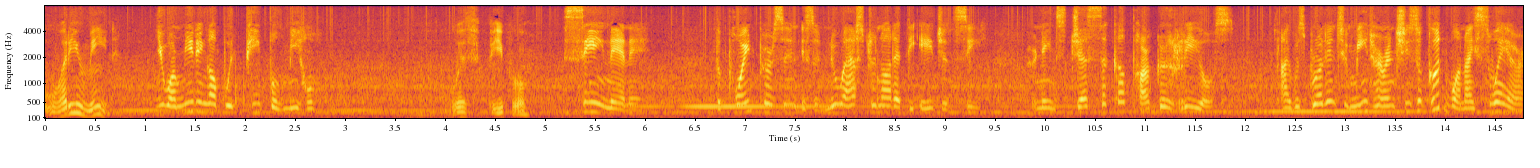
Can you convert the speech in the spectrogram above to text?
What do you mean? You are meeting up with people, mijo. With people? See, Nene. The point person is a new astronaut at the agency. Her name's Jessica Parker Rios. I was brought in to meet her, and she's a good one, I swear.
